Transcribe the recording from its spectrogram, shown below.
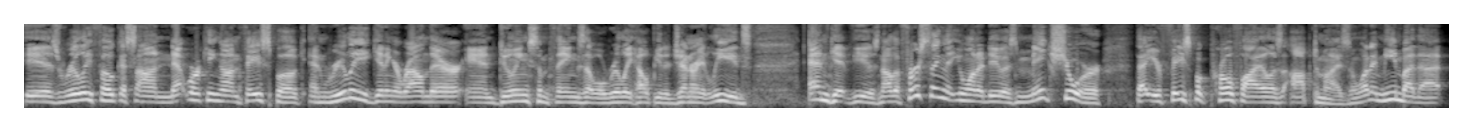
is really focus on networking on Facebook and really getting around there and doing some things that will really help you to generate leads and get views. Now, the first thing that you want to do is make sure that your Facebook profile is optimized. And what I mean by that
